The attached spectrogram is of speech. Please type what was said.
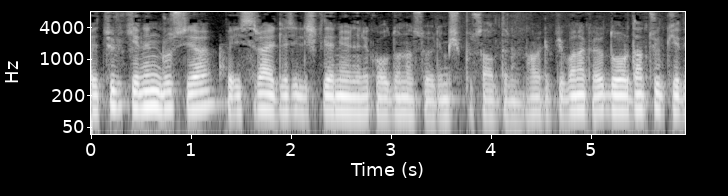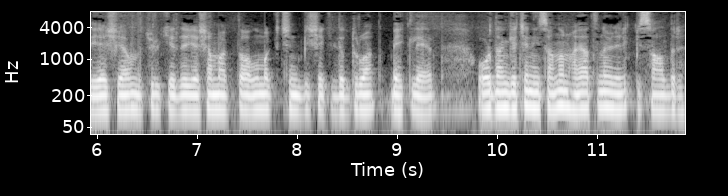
Ve Türkiye'nin Rusya ve İsrail ile ilişkilerine yönelik olduğunu söylemiş bu saldırının. Halbuki bana göre doğrudan Türkiye'de yaşayan ve Türkiye'de yaşamakta olmak için bir şekilde duran, bekleyen, oradan geçen insanların hayatına yönelik bir saldırı.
